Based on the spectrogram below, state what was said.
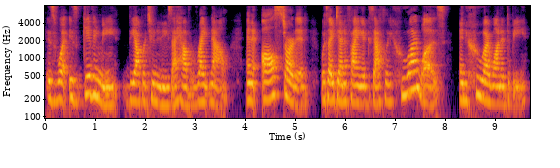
is what is giving me the opportunities I have right now. And it all started with identifying exactly who I was and who I wanted to be.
